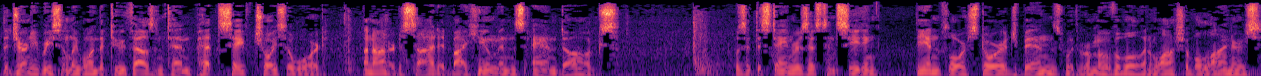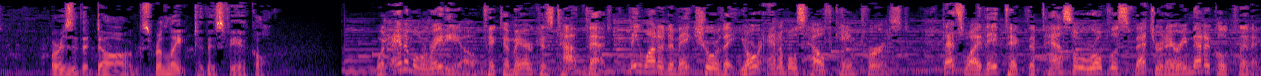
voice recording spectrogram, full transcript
The Journey recently won the 2010 Pet Safe Choice Award, an honor decided by humans and dogs. Was it the stain resistant seating, the in floor storage bins with removable and washable liners, or is it that dogs relate to this vehicle? When Animal Radio picked America's top vet, they wanted to make sure that your animal's health came first. That's why they picked the Paso Robles Veterinary Medical Clinic.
